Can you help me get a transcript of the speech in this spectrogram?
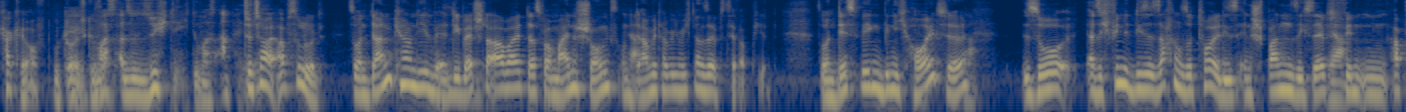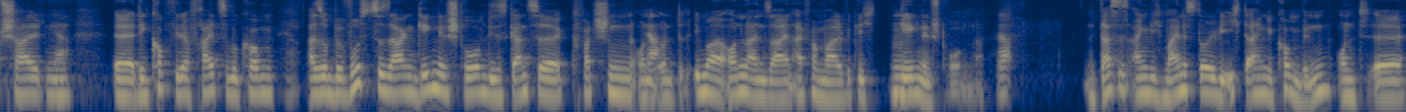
Kacke auf gut Deutsch Du gesagt. warst also süchtig, du warst abhängig. Total, absolut. So, und dann kam die, die Bachelorarbeit, das war meine Chance und Ja. damit habe ich mich dann selbst therapiert. So, und deswegen bin ich heute Ja. so, also ich finde diese Sachen so toll, dieses Entspannen, sich selbst Ja. finden, abschalten. Äh, den Kopf wieder frei zu bekommen. Also bewusst zu sagen, gegen den Strom, dieses ganze Quatschen und, Ja. und immer online sein, einfach mal wirklich gegen den Strom. Ne? Ja. Und das ist eigentlich meine Story, wie ich dahin gekommen bin. Und äh,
